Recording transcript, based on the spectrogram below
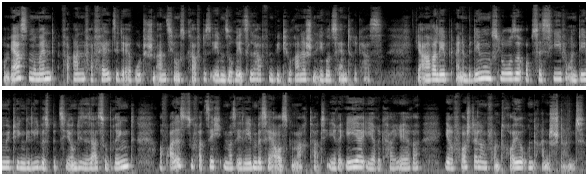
Vom ersten Moment an verfällt sie der erotischen Anziehungskraft des ebenso rätselhaften wie tyrannischen Egozentrikers. Yara lebt eine bedingungslose, obsessive und demütigende Liebesbeziehung, die sie dazu bringt, auf alles zu verzichten, was ihr Leben bisher ausgemacht hat. Ihre Ehe, ihre Karriere, ihre Vorstellung von Treue und Anstand.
